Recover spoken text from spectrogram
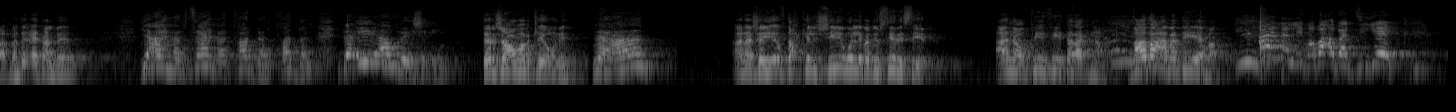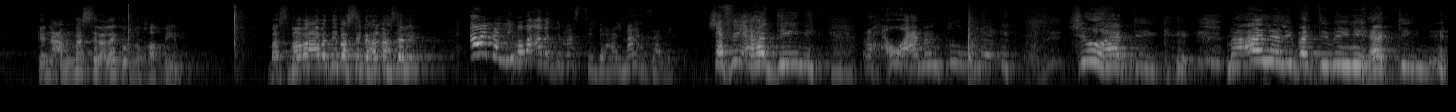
بعد ما دقيت على الباب. يا أهلا وسهلا تفضل تفضل. دقيقة وراجعين. ترجعوا ما بتلاقوني. نعم. أنا جاي أفضح كل شيء واللي بده يصير يصير. أنا وفيفي تركنا. ما بقى بدي إياها. أنا اللي ما بقى بدي إياك. كنا عم نمثل عليكم انه خاطبين بس ما بقى بدي بس بهالمهزلة. أنا اللي ما بقى بدي مثل بهالمهزلة. شفيقة هديني. رح أوقع من طولي. شو هديك؟ ما أنا اللي بدي مين يهديني؟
